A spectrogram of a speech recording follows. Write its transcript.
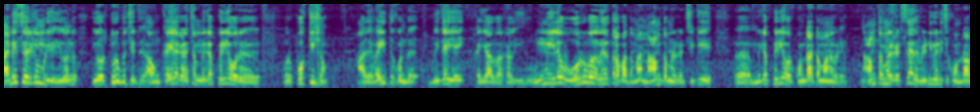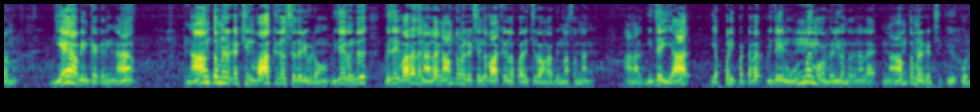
கடைசி வரைக்கும் முடியாது இது வந்து இது ஒரு துருப்புச்சீட்டு அவங்க கையில் கிடைச்ச மிகப்பெரிய ஒரு ஒரு பொக்கிஷம். அதை வைத்துக்கொண்டு விஜயை கையாள்வார்கள். இது உண்மையிலே ஒரு விதத்தில் பார்த்தோம்னா நாம் தமிழர் கட்சிக்கு மிகப்பெரிய ஒரு கொண்டாட்டமான விடயம். நாம் தமிழர் கட்சி தான் இதை வெடி வெடித்து கொண்டாடணும். ஏன் அப்படின்னு கேட்குறீங்கன்னா நாம் தமிழர் கட்சியின் வாக்குகள் சிதறிவிடும். விஜய் வந்து விஜய் வரதுனால நாம் தமிழர் கட்சி வந்து வாக்குகளை பறிச்சிருவாங்க அப்படின்லாம் சொன்னாங்க. ஆனால் விஜய் யார்? எப்படிப்பட்டவர்? விஜயின் உண்மை முகம் வெளிவந்ததுனால நாம் தமிழர் கட்சிக்கு ஒரு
